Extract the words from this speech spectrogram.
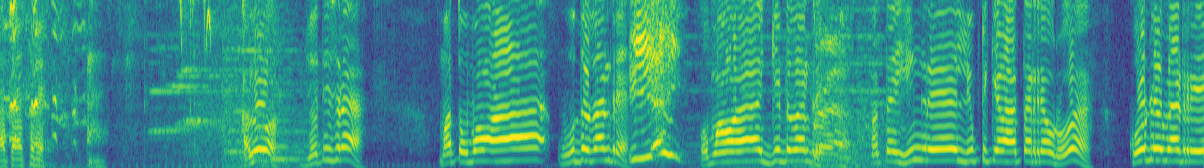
ಹಚ್ಚ ಹಚ್ರಿ ಹಲೋ ಜ್ಯೋತಿಷ್ರ? ಮತ್ತ ಒಬ್ಬವ ಉದ್ದದನ್ರಿ. ಒಬ್ಬವ ಗಿಡ್ಡದನ್ರಿ. ಮತ್ತೆ ಹಿಂಗ್ರಿ ಲಿಫ್ಟ್ ಕೇಳಾತಾರ್ರಿ ಅವರು. ಕೊಡ್ಲೇ ಬ್ಯಾಡ್ರಿ.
